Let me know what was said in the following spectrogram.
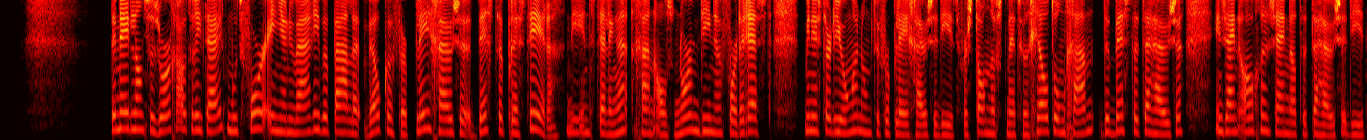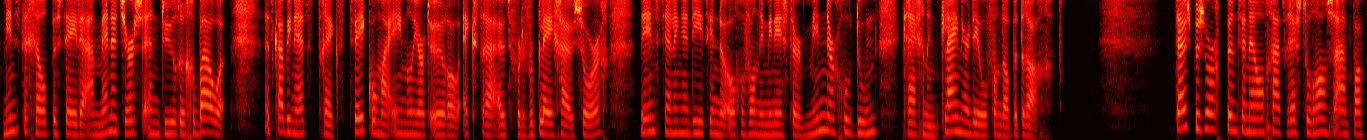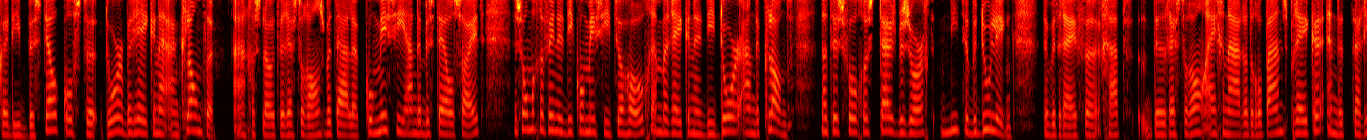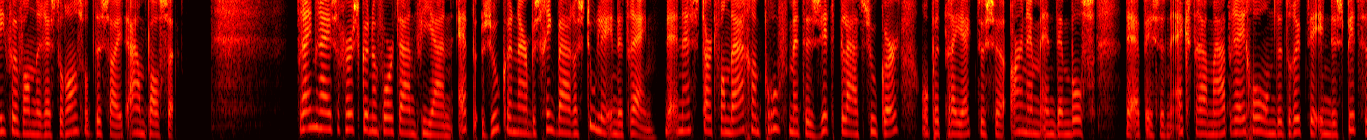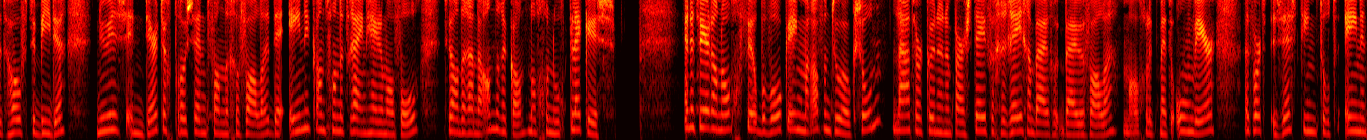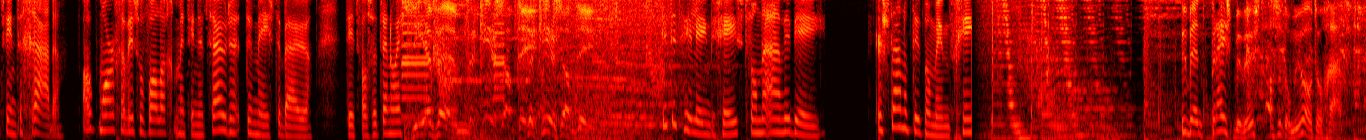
De Nederlandse Zorgautoriteit moet voor 1 januari bepalen welke verpleeghuizen het beste presteren. Die instellingen gaan als norm dienen voor de rest. Minister De Jonge noemt de verpleeghuizen die het verstandigst met hun geld omgaan de beste tehuizen. In zijn ogen zijn dat de tehuizen die het minste geld besteden aan managers en dure gebouwen. Het kabinet trekt 2,1 miljard euro extra uit voor de verpleeghuiszorg. De instellingen die het in de ogen van de minister minder goed doen, krijgen een kleiner deel van dat bedrag. Thuisbezorg.nl gaat restaurants aanpakken die bestelkosten doorberekenen aan klanten. Aangesloten restaurants betalen commissie aan de bestelsite. Sommigen vinden die commissie te hoog en berekenen die door aan de klant. Dat is volgens Thuisbezorgd niet de bedoeling. De bedrijven gaat de restauranteigenaren erop aanspreken en de tarieven van de restaurants op de site aanpassen. Treinreizigers kunnen voortaan via een app zoeken naar beschikbare stoelen in de trein. De NS start vandaag een proef met de zitplaatszoeker op het traject tussen Arnhem en Den Bosch. De app is een extra maatregel om de drukte in de spits het hoofd te bieden. Nu is in 30% van de gevallen de ene kant van de trein helemaal vol, terwijl er aan de andere kant nog genoeg plek is. En het weer dan nog, veel bewolking, maar af en toe ook zon. Later kunnen een paar stevige regenbuien vallen, mogelijk met onweer. Het wordt 16 tot 21 graden. Ook morgen wisselvallig met in het zuiden de meeste buien. Dit was het NOS. ZFM, verkeersupdate. verkeersupdate. Dit is Helene de Geest van de AWB. Er staan op dit moment geen... U bent prijsbewust als het om uw auto gaat.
